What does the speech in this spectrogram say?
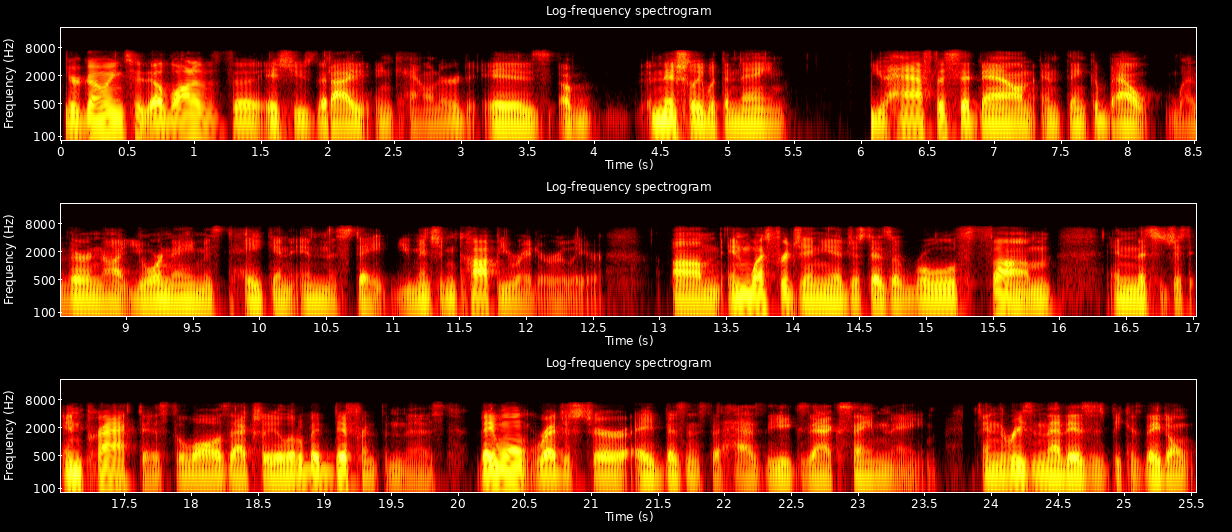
you're going to a lot of the issues that I encountered is um, initially with the name you have to sit down and think about whether or not your name is taken in the state. You mentioned copyright earlier. Um, in West Virginia, just as a rule of thumb, and this is just in practice, the law is actually a little bit different than this. They won't register a business that has the exact same name. And the reason that is is because they don't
